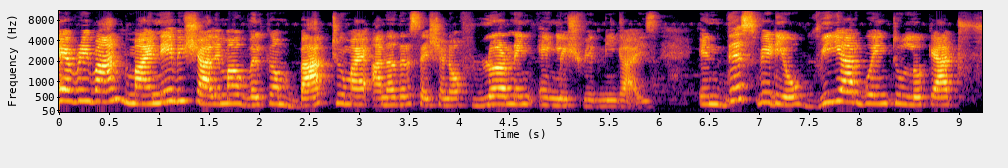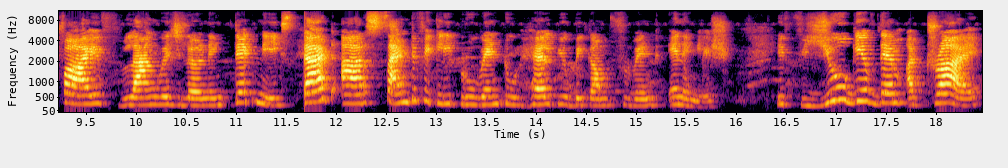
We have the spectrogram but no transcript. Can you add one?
Hi everyone, my name is Shalima. Welcome back to my another session of learning English with me guys. In this video, we are going to look at five language learning techniques that are scientifically proven to help you become fluent in English. If you give them a try,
